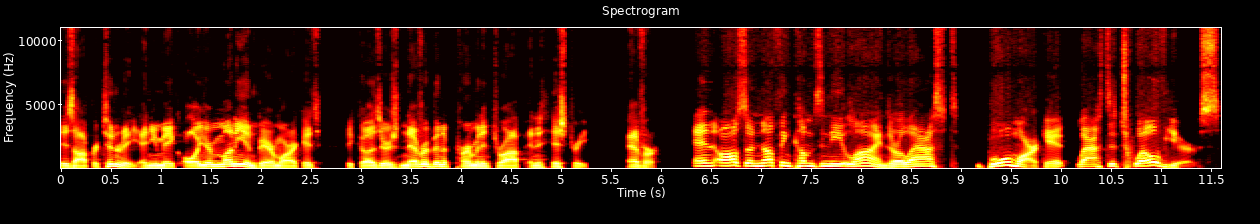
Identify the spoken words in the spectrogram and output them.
is opportunity. And you make all your money in bear markets because there's never been a permanent drop in history ever. And also, nothing comes in neat lines. Our last bull market lasted 12 years.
